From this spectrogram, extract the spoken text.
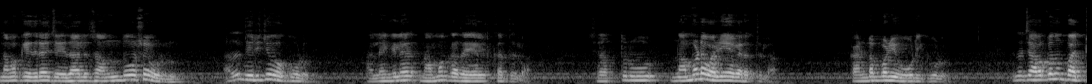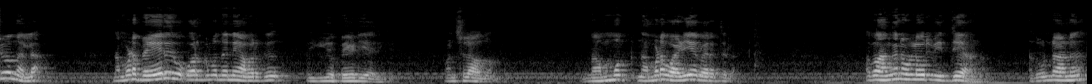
നമുക്കെതിരെ ചെയ്താലും സന്തോഷമേ ഉള്ളൂ. അത് തിരിച്ചു പോക്കോളൂ അല്ലെങ്കിൽ നമുക്കത് ഏൽക്കത്തില്ല. ശത്രു നമ്മുടെ വഴിയെ വരത്തില്ല. കണ്ടം വഴി ഓടിക്കോളും. എന്ന് വെച്ചാൽ അവർക്കൊന്നും പറ്റുമെന്നല്ല. നമ്മുടെ പേര് ഓർക്കുമ്പോൾ തന്നെ അവർക്ക് അയ്യോ പേടിയായിരിക്കും. മനസ്സിലാവുന്നുണ്ട്. നമുക്ക് നമ്മുടെ വഴിയെ വരത്തില്ല. അപ്പോൾ അങ്ങനെയുള്ള ഒരു വിദ്യയാണ്. അതുകൊണ്ടാണ്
